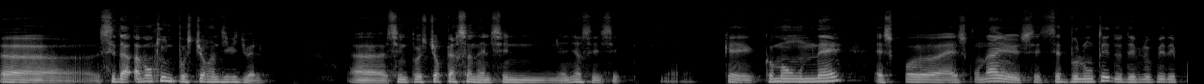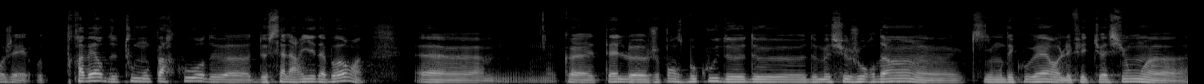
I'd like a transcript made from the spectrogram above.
euh, c'est avant tout une posture individuelle. Euh, c'est une posture personnelle. C'est une, dire, c'est, euh, comment on est. Est-ce qu'on a euh, cette volonté de développer des projets? Au travers de tout mon parcours de, salarié d'abord tel, je pense, beaucoup de, de, de Monsieur Jourdain qui ont découvert l'effectuation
